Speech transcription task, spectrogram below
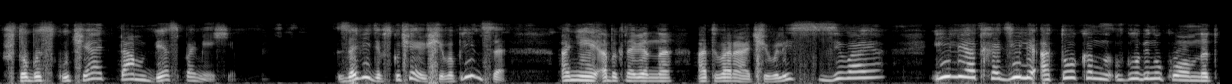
чтобы скучать там без помехи. Завидев скучающего принца, они обыкновенно отворачивались, зевая, или отходили от окон в глубину комнат,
